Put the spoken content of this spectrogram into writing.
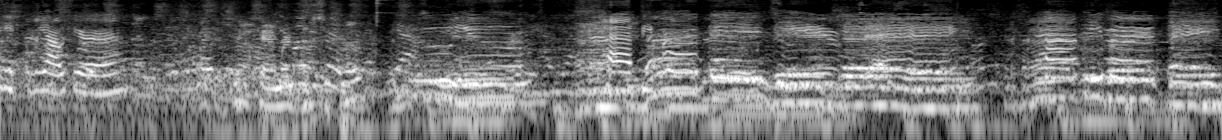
we, we out here. Cameron. Happy birthday, dear Jay. Happy birthday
